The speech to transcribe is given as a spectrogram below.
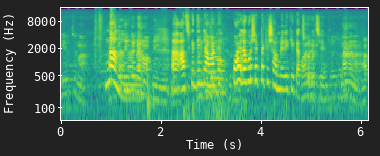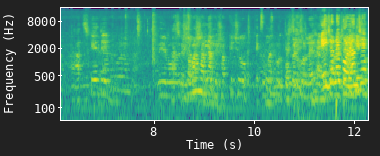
ইয়ে হচ্ছে না? না আজকের দিনটা আমার কেন না আজকের দিনটা আমাকে পয়লা বৈশাখটাকে সামনে রেখে কাজ করেছে। না না না আজকে যে এই জন্যই করলাম যে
